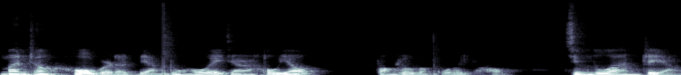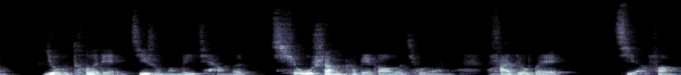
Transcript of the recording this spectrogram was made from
曼城后边的两个中后卫加上后腰防守稳固了以后，京多安这样有特点、技术能力强的、球商特别高的球员，他就被解放了，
